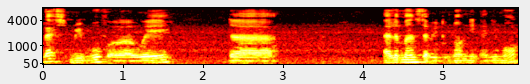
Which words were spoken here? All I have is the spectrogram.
let's remove away the elements that we do not need anymore.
